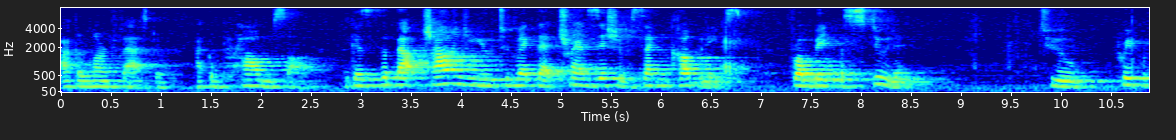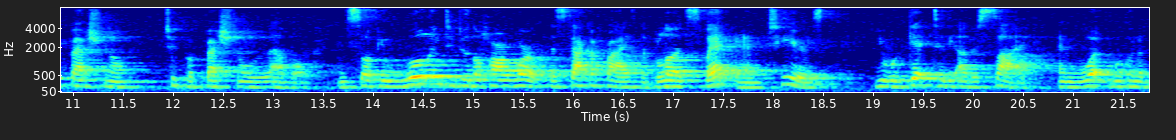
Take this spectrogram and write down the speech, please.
I can learn faster. I can problem solve. Because it's about challenging you to make that transition for second companies from being a student to pre-professional to professional level. And so if you're willing to do the hard work, the sacrifice, the blood, sweat, and tears, you will get to the other side. And what we're going to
